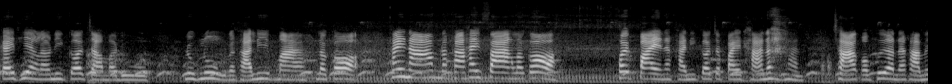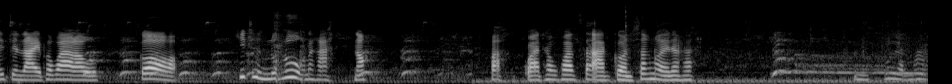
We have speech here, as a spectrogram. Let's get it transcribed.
ใกล้เที่ยงแล้วนี่ก็จะมาดูลูกๆนะคะ รีบมาแล้วก็ให้น้ำนะคะ ให้ฟางแล้วก็ ค่อยไปนะคะ นี่ก็จะไปทานอาหารช้ากว่าเพื่อนนะคะ ไม่เป็นไรเพราะว่าเราก็คิดถึงลูกๆนะคะเนาะปะกวาดทำความสะอาดก่อนสักหน่อยนะคะเพื่อนมาก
